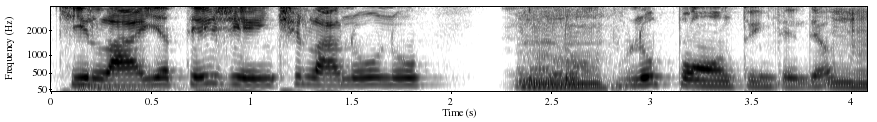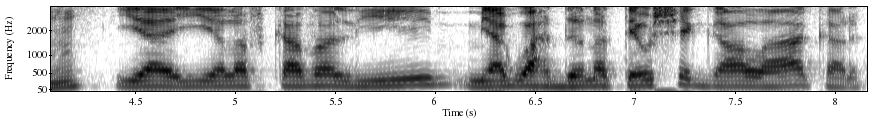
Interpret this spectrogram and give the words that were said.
que lá ia ter gente lá no, no, no, no- no ponto, entendeu? Uhum. E aí ela ficava ali me aguardando até eu chegar lá, cara.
